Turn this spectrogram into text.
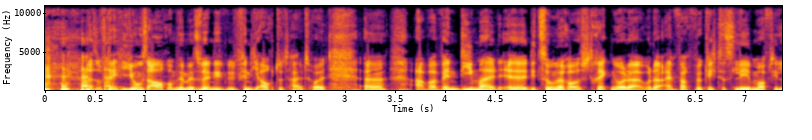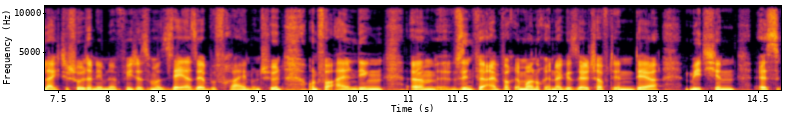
also freche Jungs auch, um Himmels Willen, die finde ich auch total toll. Äh, aber wenn die mal äh, die Zunge rausstrecken oder, oder einfach wirklich das Leben auf die leichte Schulter nehmen, dann finde ich das immer sehr, sehr befreiend und schön. Und vor allen Dingen ähm, sind wir einfach immer noch in einer Gesellschaft, in der Mädchen es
